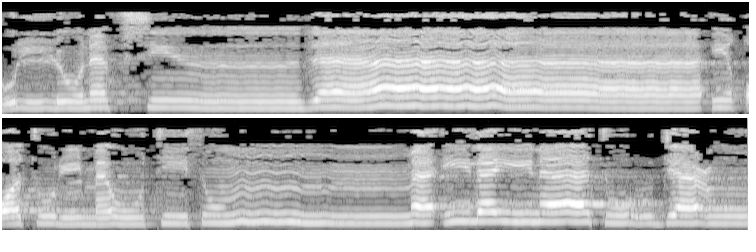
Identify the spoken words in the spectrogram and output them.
كل نفس ذائقة الموت ثم إلينا ترجعون.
